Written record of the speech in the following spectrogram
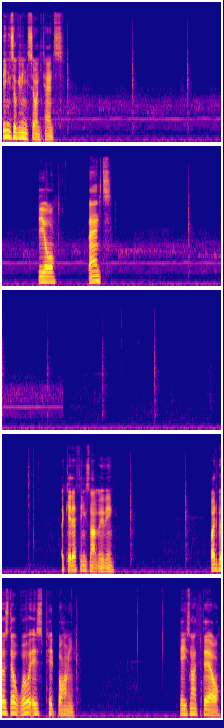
Things are getting so intense. Deal. Vent. Okay, that thing's not moving. What about Dell? Where is Pit Bonnie? Okay, he's not there.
